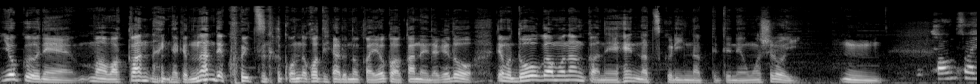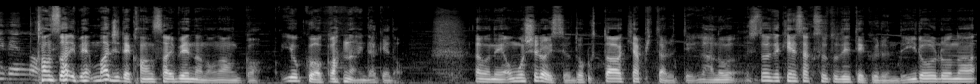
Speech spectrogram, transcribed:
よくね、まあわかんないんだけど、なんでこいつがこんなことやるのかよくわかんないんだけど、でも動画もなんかね、変な作りになっててね、面白い。うん。関西弁なの？関西弁、マジで関西弁なの、なんか。よくわかんないんだけど。だからね、面白いですよ。ドクターキャピタルっていう、あの、それで検索すると出てくるんで、いろいろな、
